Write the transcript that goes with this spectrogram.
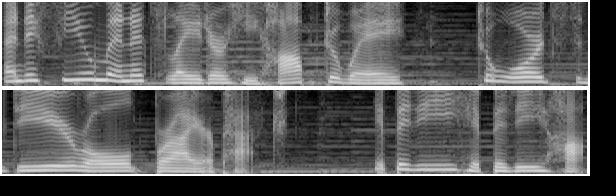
and a few minutes later he hopped away towards the dear old briar patch. Hippity, hippity, hop.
